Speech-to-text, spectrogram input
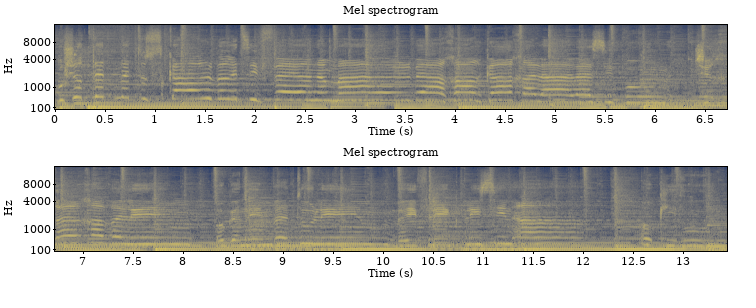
הוא שוטט מתוסכל ברציפי הנמל, עלה לסיפון, שחרר חבלים, עוגנים בתולים, והפליג בלי שנאה או כיוון.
